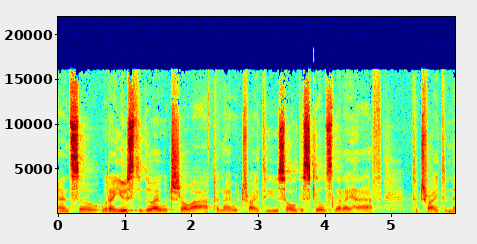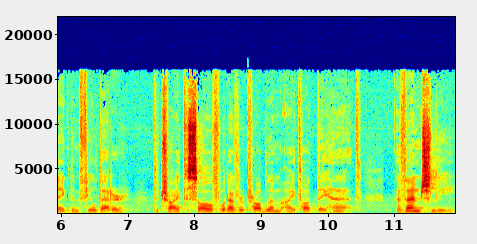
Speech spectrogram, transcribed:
And so, what I used to do, I would show up and I would try to use all the skills that I have to try to make them feel better to try to solve whatever problem I thought they had. Eventually,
